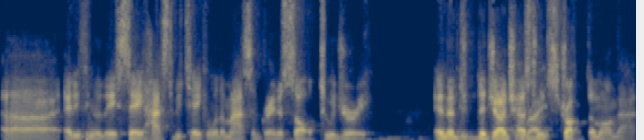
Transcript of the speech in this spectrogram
uh, anything that they say has to be taken with a massive grain of salt to a jury and the, the judge has to instruct them on that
